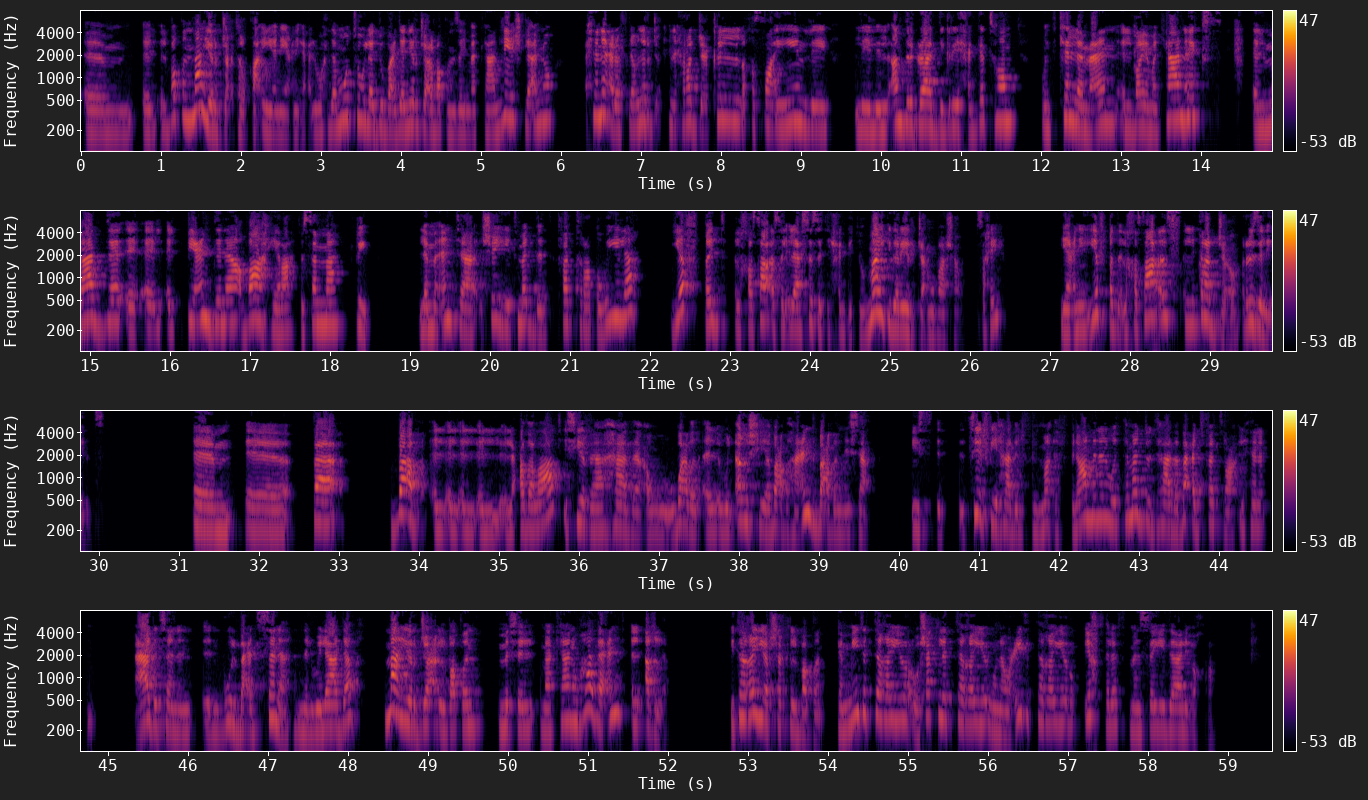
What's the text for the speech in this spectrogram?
البطن ما يرجع تلقائيا يعني الوحدة مو تولد وبعدين يرجع البطن زي ما كان ليش؟ لأنه إحنا نعرف لو نرجع إحنا حنرجع كل الأخصائيين لل undergrad degree حقتهم ونتكلم عن ال biomechanics المادة آه، في عندنا ظاهرة تسمى creep لما أنت شيء يتمدد فترة طويلة يفقد الخصائص ال elasticity حقته ما يقدر يرجع مباشرة صحيح؟ يعني يفقد الخصائص اللي ترجعه resilience آه، فبعض العضلات يصير هذا أو بعض الاغشيه بعضها عند بعض النساء تصير في هذه الفينومينال والتمدد هذا بعد فترة إحنا عادة نقول بعد سنة من الولادة ما يرجع البطن مثل ما كان وهذا عند الأغلب يتغير شكل البطن. كمية التغير أو شكل التغير ونوعية التغير يختلف من سيدة لأخرى.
